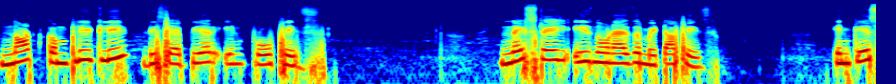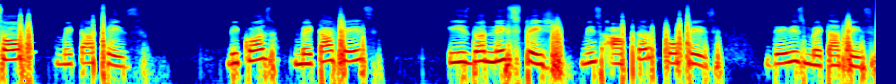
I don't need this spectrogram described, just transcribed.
not completely disappear in prophase. Next stage is known as the metaphase. In case of metaphase, because metaphase is the next stage means after prophase there is metaphase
